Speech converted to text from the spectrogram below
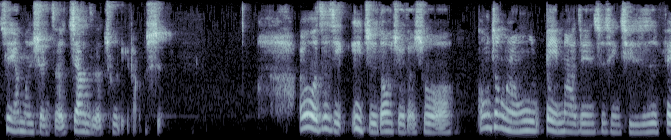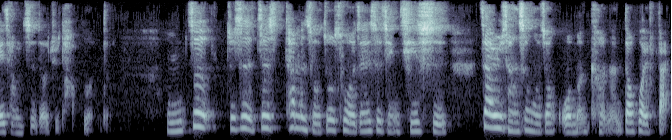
所以他们选择这样子的处理方式。而我自己一直都觉得说，公众人物被骂这件事情其实是非常值得去讨论的。我们这就是这他们所做错的这件事情，其实。在日常生活中，我们可能都会犯，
